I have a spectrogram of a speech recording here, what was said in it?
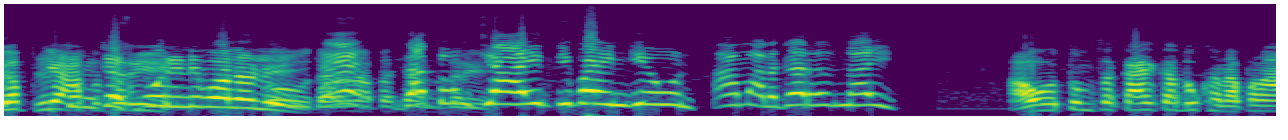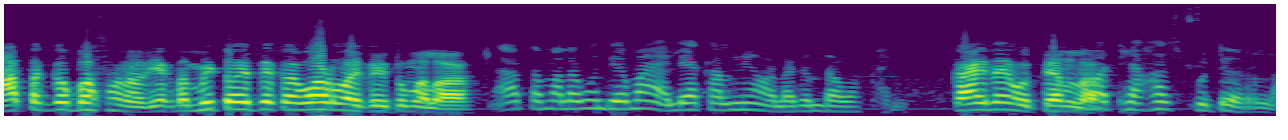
गप्प की आता तुमच्याच तरी. पोरीने बोलावलंय. हो, धरा ए, ना आता जा शांत तरी. तुमची आई ती बहीण घेऊन आम्हाला गरज नाही अहो तुमचं काय का दुकान पण आता गप्प बसणार एकदा मिटवायचं का वाढवायचंय तुम्हाला? आता मला उद्या माझ्या लेकाला न्यावं लागेल दवाखाने काय नाही होत त्यांना. मोठ्या हॉस्पिटलला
